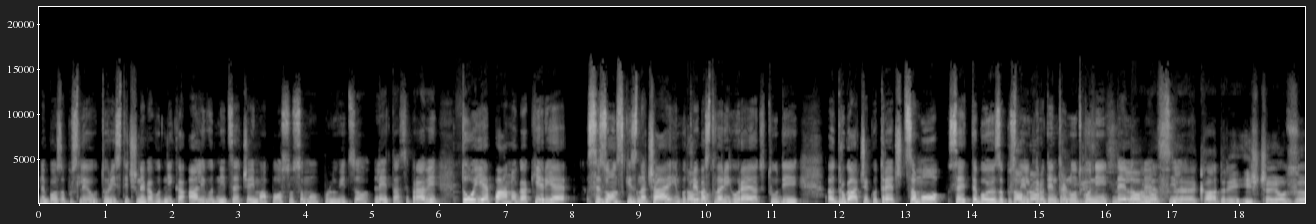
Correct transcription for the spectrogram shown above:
ne bo zaposlil turističnega vodnika ali vodnice, če ima posel samo polovico leta. Se pravi, to je panoga, kjer je sezonski značaj in bo Dobro. stvari urejati tudi uh, drugače, kot reči, samo vse te bojo zaposlili, Dobro. ker v tem trenutku ni delovne Dobro. sile. Eh, Kadri iščejo z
